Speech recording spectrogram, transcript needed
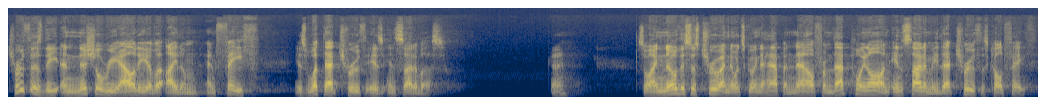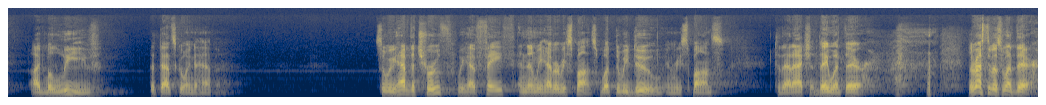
Truth is the initial reality of an item, and faith is what that truth is inside of us. Okay? So I know this is true. I know it's going to happen. Now, from that point on, inside of me, that truth is called faith. I believe that that's going to happen. So we have the truth, we have faith, and then we have a response. What do we do in response to that action? They went there. the rest of us went there.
